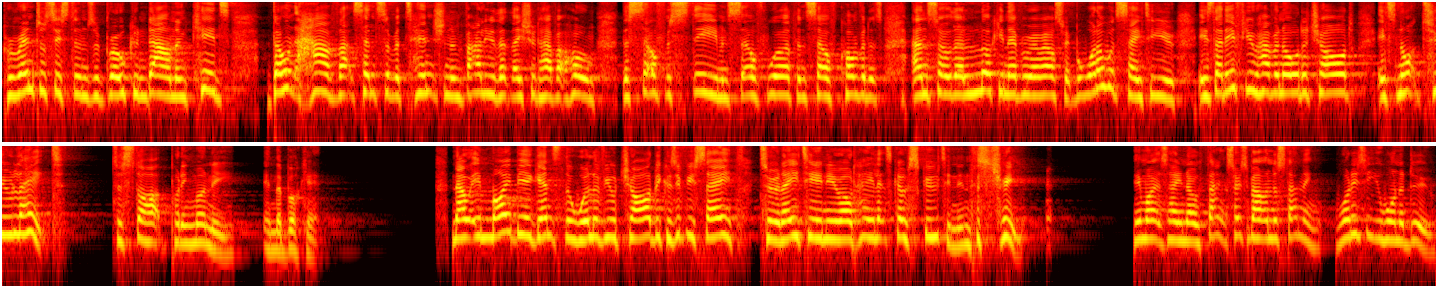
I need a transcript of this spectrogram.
parental systems have broken down, and kids don't have that sense of attention and value that they should have at home the self esteem and self worth and self confidence. And so they're looking everywhere else for it. But what I would say to you is that if you have an older child, it's not too late to start putting money in the bucket. Now, it might be against the will of your child because if you say to an 18 year old, hey, let's go scooting in the street, he might say, No, thanks. So it's about understanding what is it you want to do?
